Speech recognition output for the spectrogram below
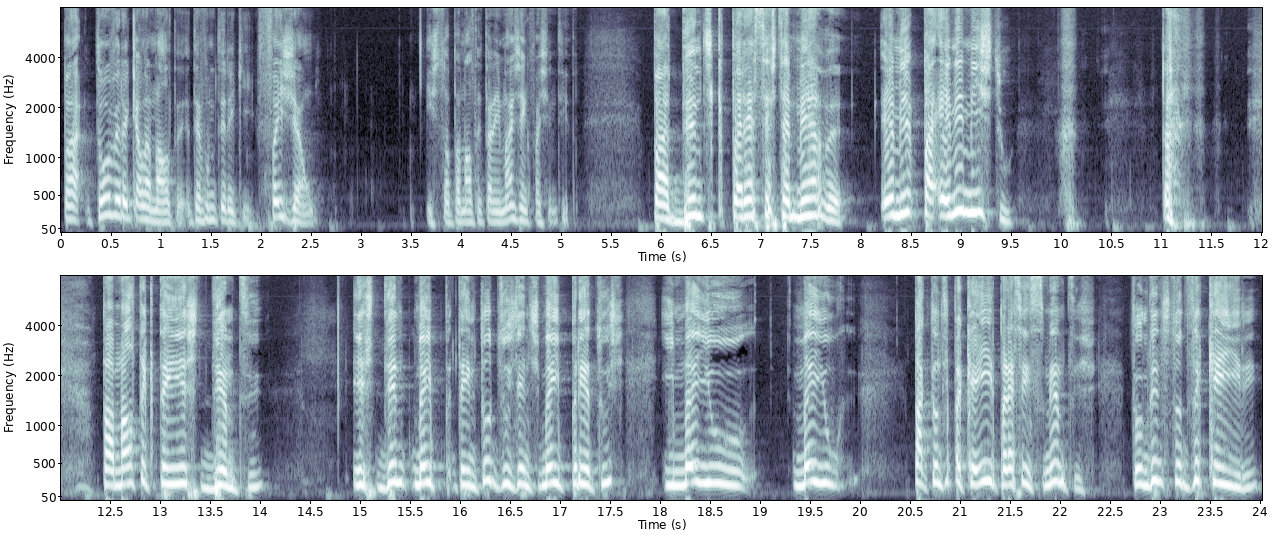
Pá, estão a ver aquela malta, até vou meter aqui, feijão. Isto só para a malta que está na imagem que faz sentido. Pá, dentes que parece esta merda. É, me, pá, é mesmo isto. Pá, malta que tem este dente, este dente meio, tem todos os dentes meio pretos e meio, meio, pá, que estão tipo a cair, parecem sementes. Estão dentes todos a cair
